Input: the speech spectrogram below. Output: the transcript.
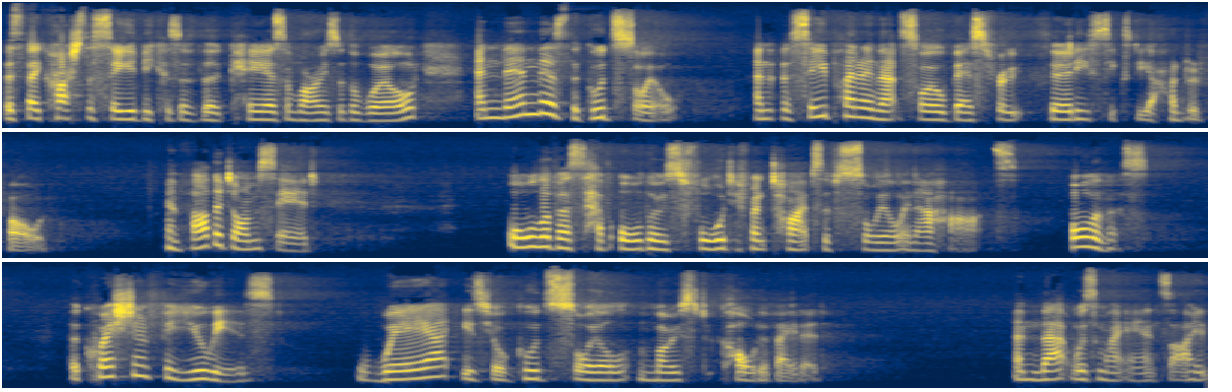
they crush the seed because of the cares and worries of the world. And then there's the good soil. And that the seed planted in that soil bears fruit 30, 60, 100 fold. And Father Dom said, all of us have all those four different types of soil in our hearts. All of us. The question for you is where is your good soil most cultivated? And that was my answer. I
